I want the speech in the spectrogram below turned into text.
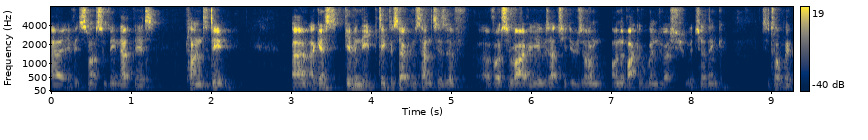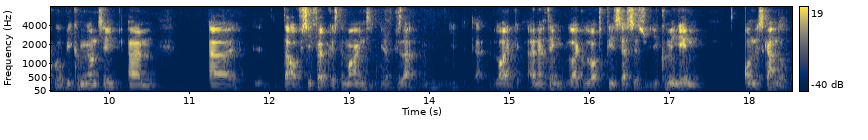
uh, if it's not something that they'd planned to do. Um, I guess given the particular circumstances of of us arriving, it was actually it was on on the back of Windrush, which I think is a topic we'll be coming on to. Um, uh, that obviously focused the mind, you know, because that, like, and I think like a lot of predecessors, you're coming in on a scandal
